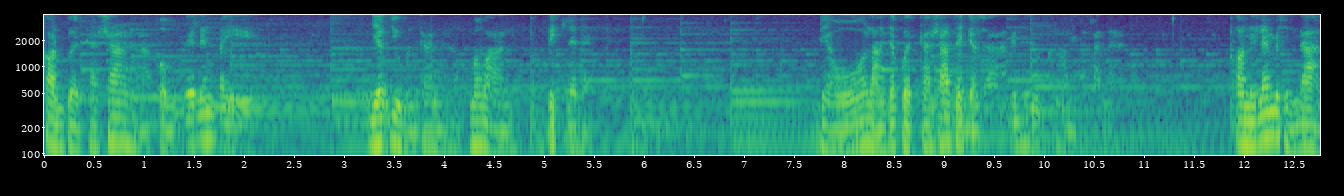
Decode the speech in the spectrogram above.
ก่อนเปิดกาชาผมได้เล่นไปเยอะอยู่เหมือนกันนะครับ เมื่อวานติดเลยแหละ เดี๋ยวหลังจากเปิดกาชาเสร็จเดี๋ยวจะเล่นให้ดูสักหน่อยแล้วกันนะ ตอนนี้เล่นไปถึงด่าน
